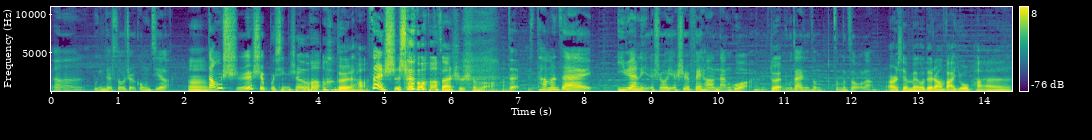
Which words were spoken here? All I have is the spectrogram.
嗯 Winter Soldier 攻击了。嗯，当时是不幸身亡。对哈，暂时身亡。暂时身亡。对，他们在。医院里的时候也是非常难过，对，卢蛋就这么这么走了。而且美国队长把 U 盘，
